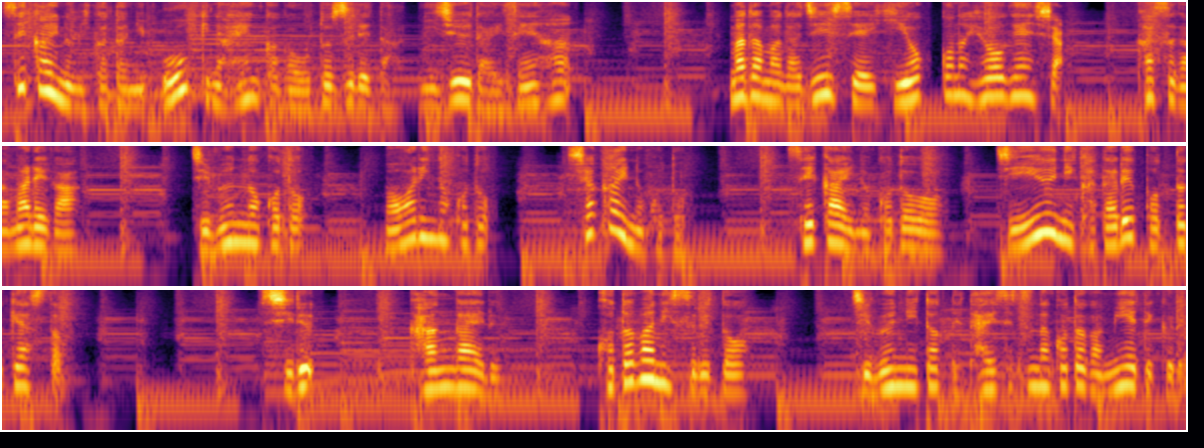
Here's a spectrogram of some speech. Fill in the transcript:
世界の見方に大きな変化が訪れた20代前半。まだまだ人生ひよっこの表現者春日まれが自分のこと周りのこと社会のこと世界のことを自由に語るポッドキャスト。知る考える言葉にすると自分にとって大切なことが見えてくる。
